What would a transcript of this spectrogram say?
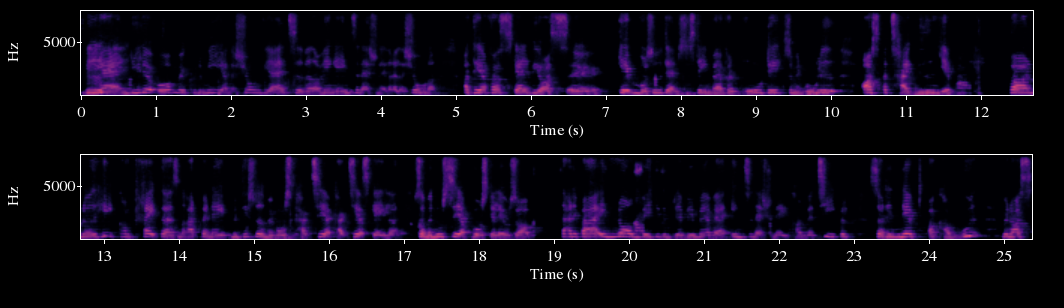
Vi mm. er en lille åben økonomi og nation. Vi har altid været afhængige af internationale relationer, og derfor skal vi også øh, gennem vores uddannelsessystem i hvert fald bruge det som en mulighed, også at trække viden hjem. For noget helt konkret, der er sådan ret banalt, men det er sådan noget med vores karakter, karakterskala, som man nu ser på skal laves op der er det bare enormt vigtigt, at den bliver ved med at være internationalt konvertibel, så det er nemt at komme ud, men også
